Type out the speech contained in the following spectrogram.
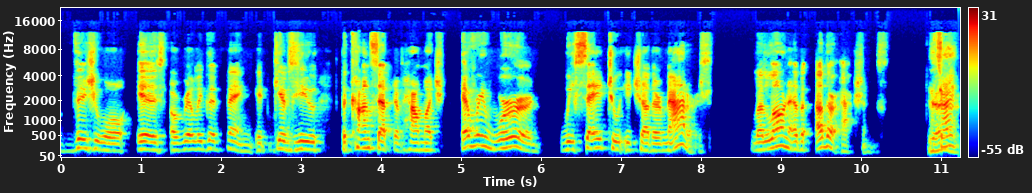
visual is a really good thing. It gives you the concept of how much every word we say to each other matters, let alone other actions. That's right.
